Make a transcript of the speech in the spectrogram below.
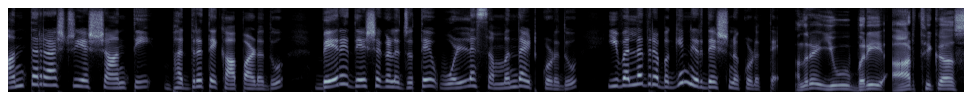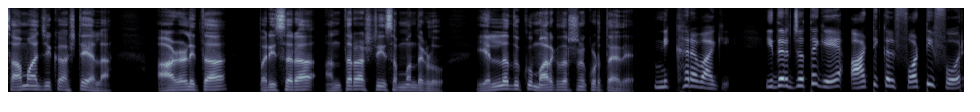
ಅಂತಾರಾಷ್ಟ್ರೀಯ ಶಾಂತಿ ಭದ್ರತೆ ಕಾಪಾಡೋದು ಬೇರೆ ದೇಶಗಳ ಜೊತೆ ಒಳ್ಳೆ ಸಂಬಂಧ ಇಟ್ಕೊಡೋದು ಇವೆಲ್ಲದರ ಬಗ್ಗೆ ನಿರ್ದೇಶನ ಕೊಡುತ್ತೆ. ಅಂದ್ರೆ ಇವು ಬರೀ ಆರ್ಥಿಕ ಸಾಮಾಜಿಕ ಅಷ್ಟೇ ಅಲ್ಲ. ಆಡಳಿತ ಪರಿಸರ ಅಂತಾರಾಷ್ಟ್ರೀಯ ಸಂಬಂಧಗಳು ಎಲ್ಲದಕ್ಕೂ ಮಾರ್ಗದರ್ಶನ ಕೊಡ್ತಾ ಇದೆ. ನಿಖರವಾಗಿ. ಇದರ ಜೊತೆಗೆ ಆರ್ಟಿಕಲ್ ಫಾರ್ಟಿ ಫೋರ್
